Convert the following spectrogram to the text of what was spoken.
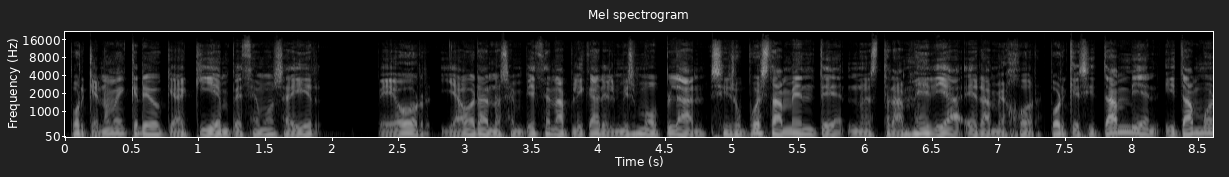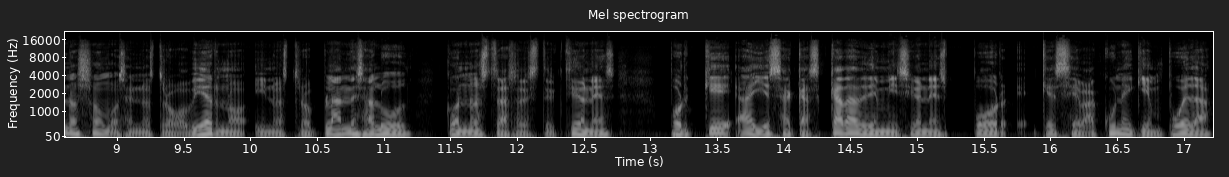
porque no me creo que aquí empecemos a ir peor y ahora nos empiecen a aplicar el mismo plan si supuestamente nuestra media era mejor. Porque si tan bien y tan buenos somos en nuestro gobierno y nuestro plan de salud con nuestras restricciones, ¿por qué hay esa cascada de emisiones por que se vacune quien pueda?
